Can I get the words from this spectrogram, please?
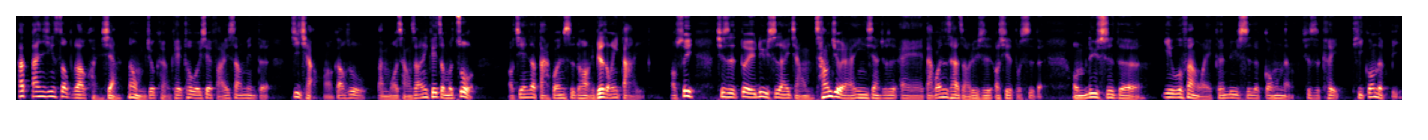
他担心收不到款项，那我们就可能可以透过一些法律上面的技巧啊，告诉板模厂商你可以怎么做哦。今天要打官司的话，你比较容易打赢哦。所以其实对于律师来讲，我们长久以来的印象就是，哎、欸，打官司才要找律师哦。其实不是的，我们律师的业务范围跟律师的功能，就是可以提供的比。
